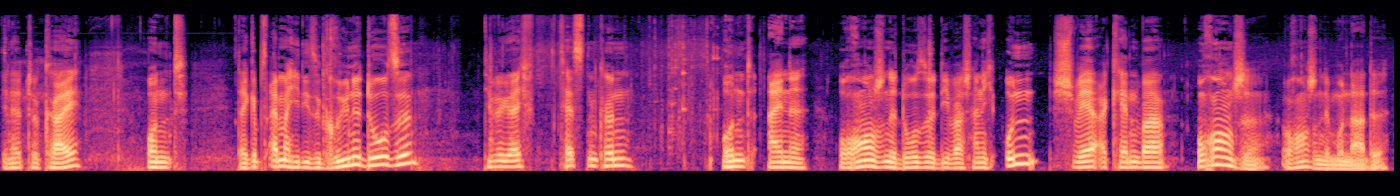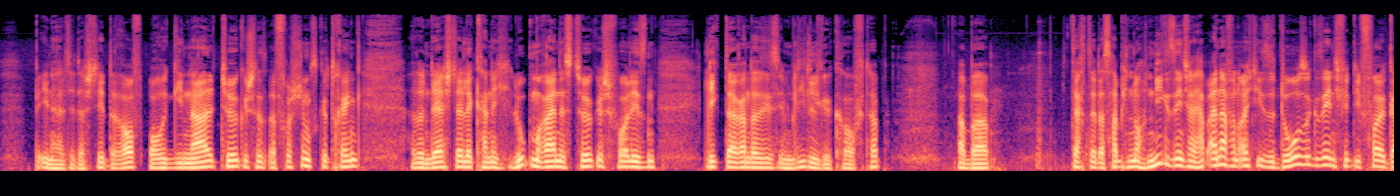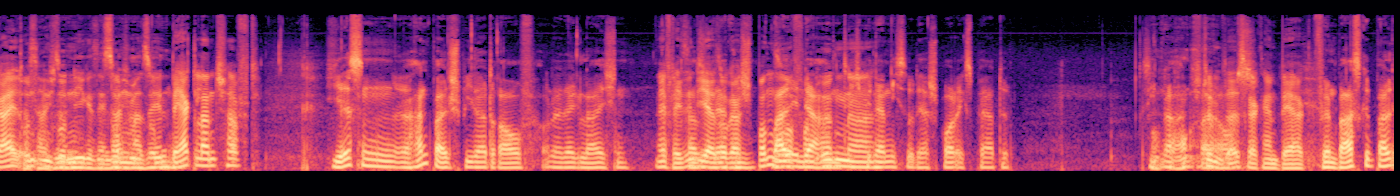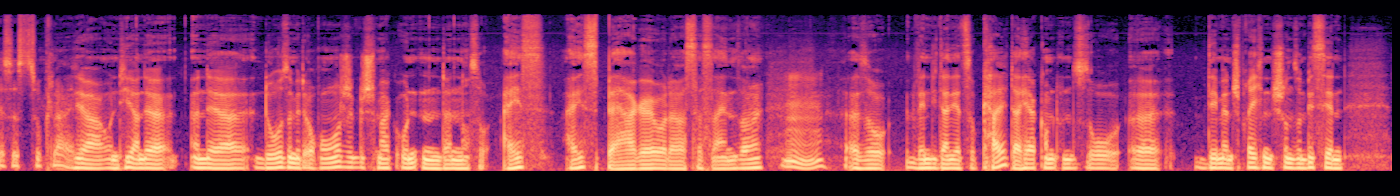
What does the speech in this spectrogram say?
In der Türkei. Und da gibt's einmal hier diese grüne Dose, die wir gleich testen können. Und eine orangene Dose, die wahrscheinlich unschwer erkennbar Orange, Orangenlimonade beinhaltet. Da steht drauf, original türkisches Erfrischungsgetränk. Also an der Stelle kann ich lupenreines Türkisch vorlesen. Liegt daran, dass ich es im Lidl gekauft habe. Aber dachte, das habe ich noch nie gesehen. Ich habe einer von euch diese Dose gesehen. Ich finde die voll geil. Das Unten ich so, nie gesehen. so, ein- mal so eine sehen? Berglandschaft. Hier ist ein äh, Handballspieler drauf oder dergleichen. Ja, vielleicht sind Also die ja sogar Sponsor Ball in von der Hand. Ich bin irgendeiner. ja nicht so der Sportexperte. Sieht Oh, nach Handball Stimmt, da aus. ist gar kein Berg. Für einen Basketball ist es zu klein. Ja, und hier an der, an der Dose mit Orangegeschmack unten dann noch so Eis, Eisberge oder was das sein soll. Mhm. Also, wenn die dann jetzt so kalt daherkommt und so äh, dementsprechend schon so ein bisschen,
